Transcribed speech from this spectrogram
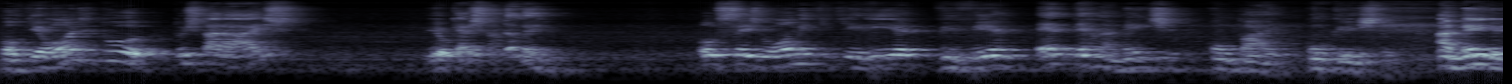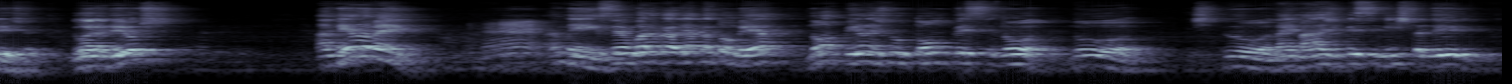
Porque onde tu, tu estarás, eu quero estar também ou seja, o homem que queria viver eternamente com o Pai, com Cristo. Amém, igreja? Glória a Deus. Amém ou amém? Amém. Você agora vai olhar para Tomé, não apenas no tom no, no no, na imagem pessimista dele.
